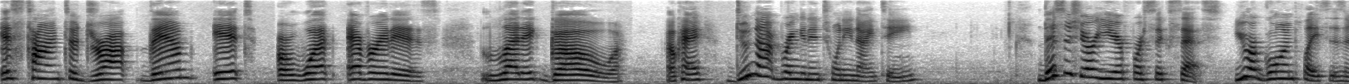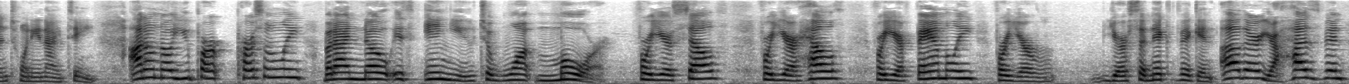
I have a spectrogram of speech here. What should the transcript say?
It's time to drop them it or whatever it is. Let it go okay? Do not bring it in 2019 this is your year for success. You are going places in 2019 i don't know you per- personally but i know it's in you to want more for yourself for your health for your family, for your your significant other, your husband,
